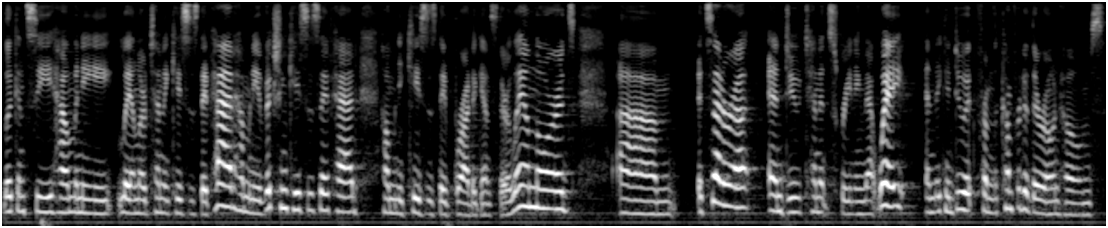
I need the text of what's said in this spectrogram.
look and see how many landlord-tenant cases they've had, how many eviction cases they've had, how many cases they've brought against their landlords, um, et cetera, and do tenant screening that way, and they can do it from the comfort of their own homes.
